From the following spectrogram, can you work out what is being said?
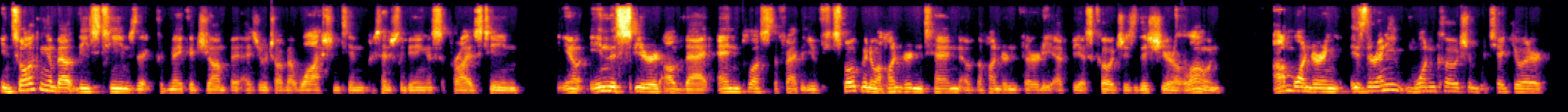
In talking about these teams that could make a jump, as you were talking about Washington potentially being a surprise team, you know, in the spirit of that, and plus the fact that you've spoken to 110 of the 130 FBS coaches this year alone, I'm wondering, is there any one coach in particular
